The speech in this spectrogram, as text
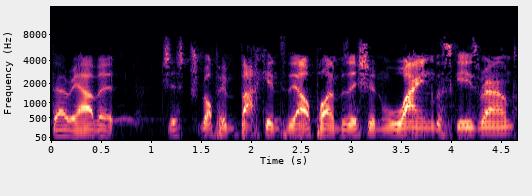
There we have it. Just dropping back into the alpine position, wanging the skis round.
